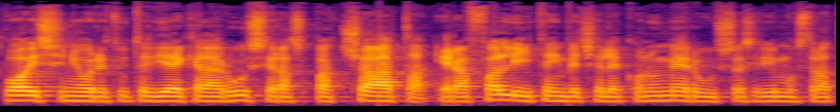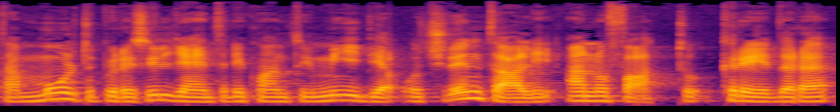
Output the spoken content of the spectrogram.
Poi, signori, tutti a dire che la Russia era spacciata, era fallita, invece l'economia russa si è dimostrata molto più resiliente di quanto i media occidentali hanno fatto credere.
